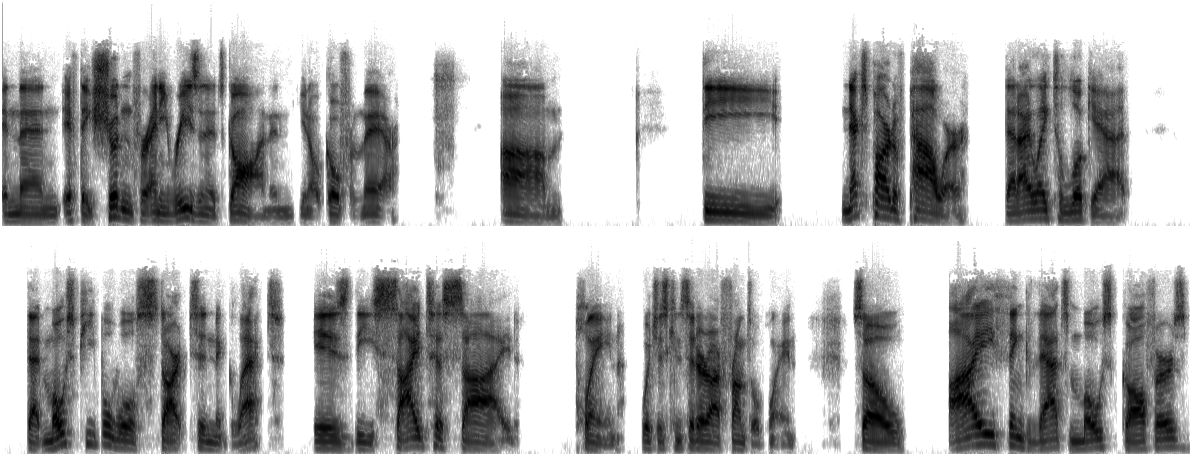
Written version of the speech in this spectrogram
and then if they shouldn't for any reason, it's gone, and you know, go from there. Um, the next part of power that I like to look at that most people will start to neglect is the side to side plane, which is considered our frontal plane. So I think that's most golfers'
